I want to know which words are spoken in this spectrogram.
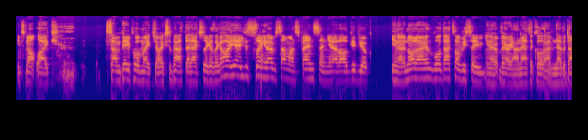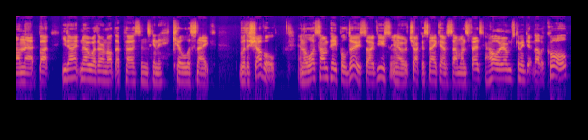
it's not like some people make jokes about that actually because like, oh yeah, you just sling it over someone's fence and you know they'll give you a you know, not only, well, that's obviously, you know, very unethical and I've never done that, but you don't know whether or not that person's going to kill the snake with a shovel. And a lot, some people do. So if you, you know, chuck a snake over someone's fence, oh, I'm just going to get another call,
